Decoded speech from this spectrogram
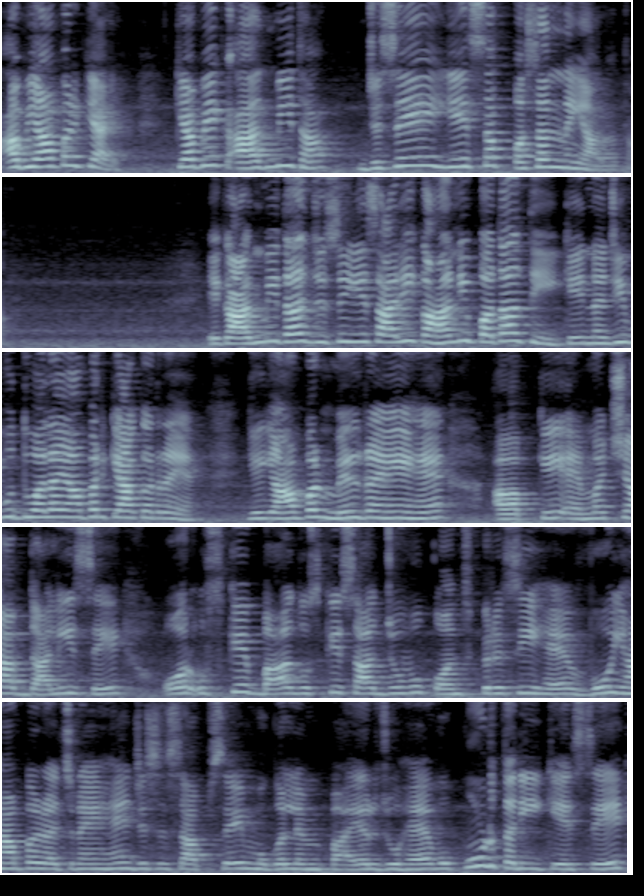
अब यहाँ पर क्या है? कि अब एक आदमी था, जिसे ये सब पसंद नहीं आ रहा था। एक आदमी था जिसे ये सारी कहानी पता थी कि नजीब उद्दवाला यहाँ पर क्या कर रहे हैं। ये यहाँ पर मिल रहे हैं आपके अहमद शाह अब्दाली से, और उसके बाद उसके साथ जो वो कॉन्स्परेसी है, वो यहाँ पर रच रहे हैं, जिस हिसाब से मुग़ल एम्पायर जो है, वो पूर्ण तरीके से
